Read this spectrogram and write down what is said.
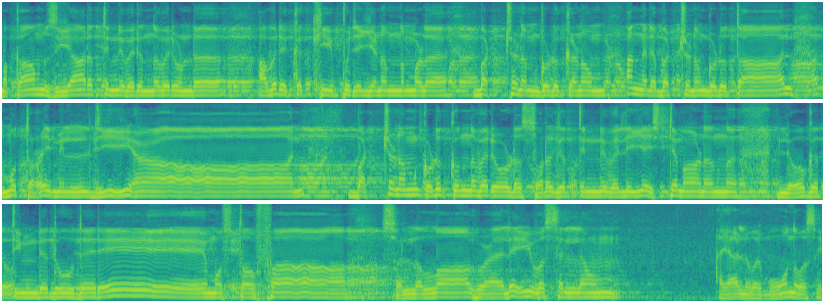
മക്കാം സിയാറത്തിന് വരുന്നവരുണ്ട്. അവരൊക്കെ കീപ്പ് ചെയ്യണം നമ്മൾ ഭക്ഷണം കൊടുക്കണം. അങ്ങനെ ഭക്ഷണം കൊടുത്താൽ മുത്തഴിമിൽ ജിയാൻ. ഭക്ഷണം കൊടുക്കുന്നവരോട് സ്വർഗത്തിന് വലിയ ഇഷ്ടമാണെന്ന് ലോകത്തിന്റെ ദൂതരേ മുസ്തഫ സല്ലല്ലാഹു അലൈ വസല്ലം. അയാളിന് മൂന്ന് ദിവസം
